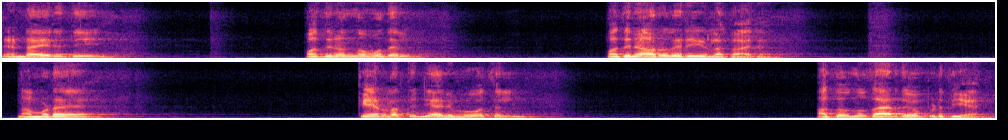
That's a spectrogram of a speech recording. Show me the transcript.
രണ്ടായിരത്തി പതിനൊന്ന് മുതൽ പതിനാറ് വരെയുള്ള കാലം നമ്മുടെ കേരളത്തിന്റെ അനുഭവത്തിൽ അതൊന്ന് താരതമ്യപ്പെടുത്തിയാൽ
